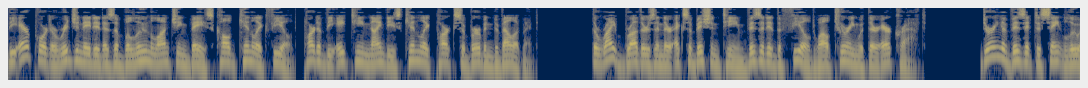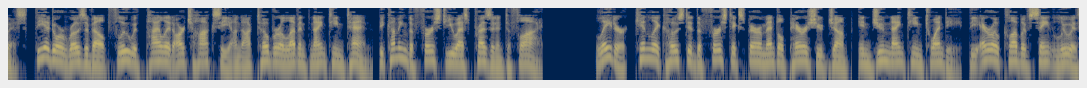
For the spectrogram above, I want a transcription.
The airport originated as a balloon launching base called Kinloch Field, part of the 1890s Kinloch Park suburban development. The Wright brothers and their exhibition team visited the field while touring with their aircraft. During a visit to St. Louis, Theodore Roosevelt flew with pilot Arch Hoxsey on October 11, 1910, becoming the first U.S. president to fly. Later, Kinloch hosted the first experimental parachute jump. In June 1920, the Aero Club of St. Louis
